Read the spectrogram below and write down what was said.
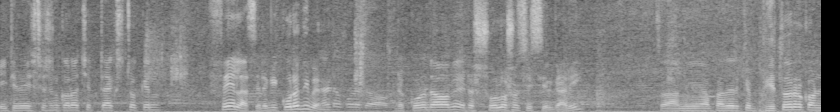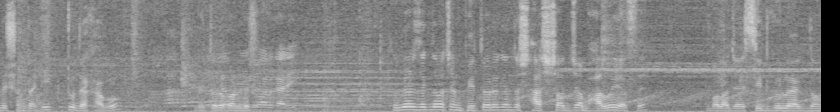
এইটে রেজিস্ট্রেশন করা হচ্ছে ট্যাক্স টোকেন ফেল আছে। এটা কি করে দিবেন? এটা করে দেওয়া হবে। এটা ষোলোশো সিসির গাড়ি। তো আমি আপনাদেরকে ভেতরের কন্ডিশনটা একটু দেখাবো। ভেতরের কন্ডিশন গাড়ি। ভিউয়ার্স দেখতে পাচ্ছেন, ভিতরে কিন্তু সাজসজ্জা ভালোই আছে। বলা যায় সিটগুলো একদম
